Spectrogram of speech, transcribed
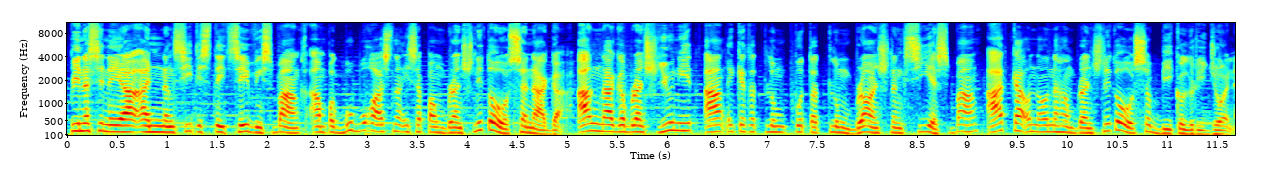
Pinasinayaan ng City State Savings Bank ang pagbubukas ng isa pang branch nito sa Naga. Ang Naga Branch Unit ang ikatatlumputatlong branch ng CS Bank at kauna-unahang branch nito sa Bicol Region.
